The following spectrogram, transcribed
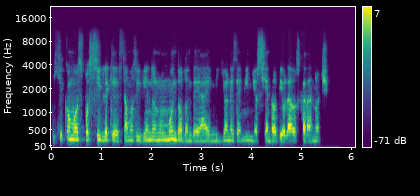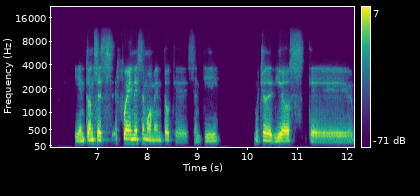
dije, ¿cómo es posible que estamos viviendo en un mundo donde hay millones de niños siendo violados cada noche? Y entonces fue en ese momento que sentí mucho de Dios que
